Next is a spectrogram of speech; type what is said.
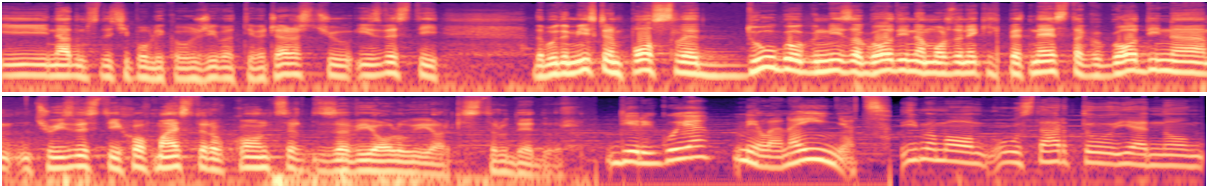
i nadam se da će publika uživati. Večeras ću izvesti Da budem iskren, posle dugog niza godina, možda nekih 15 godina, ću izvesti Hofmeisterov koncert za violu i orkestru D-dur. Diriguje Milena Injac. Imamo u startu jedno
